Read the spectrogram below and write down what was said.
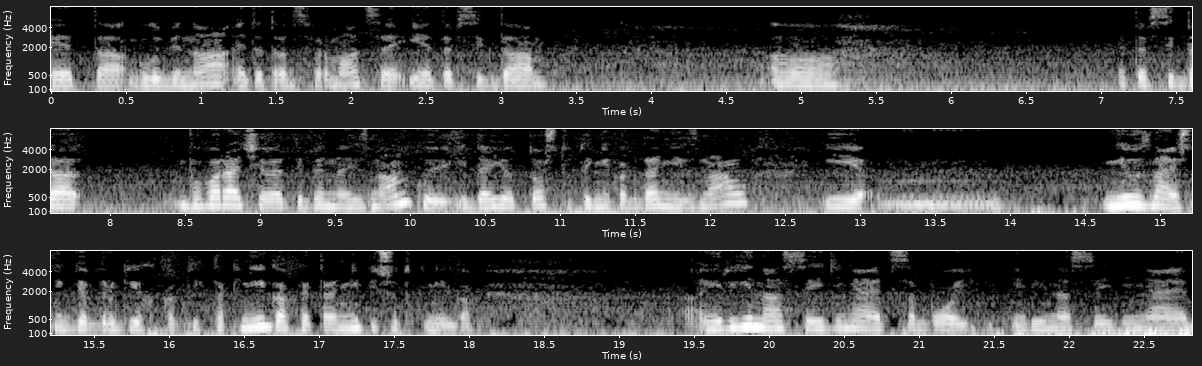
это глубина, это трансформация, и это всегда, э, это всегда выворачивает тебя наизнанку и дает то, что ты никогда не знал, и не узнаешь нигде в других каких-то книгах, это не пишут в книгах. Ирина соединяет с собой, Ирина соединяет,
